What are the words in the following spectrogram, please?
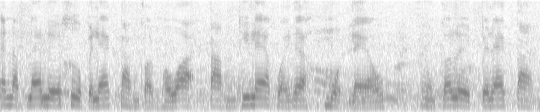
อันดับแรกเลยคือไปแลกตังค์ก่อนเพราะว่าตังค์ที่แลกไว้เนี่ยหมดแล้วก็เลยไปแลกตังค์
